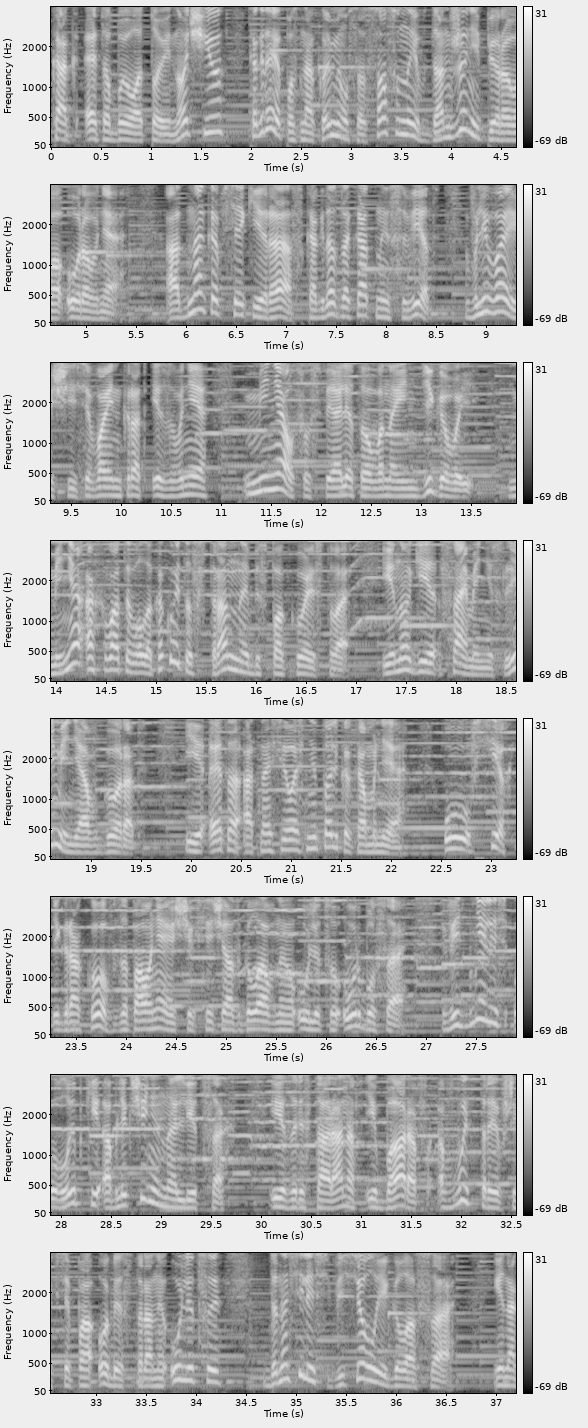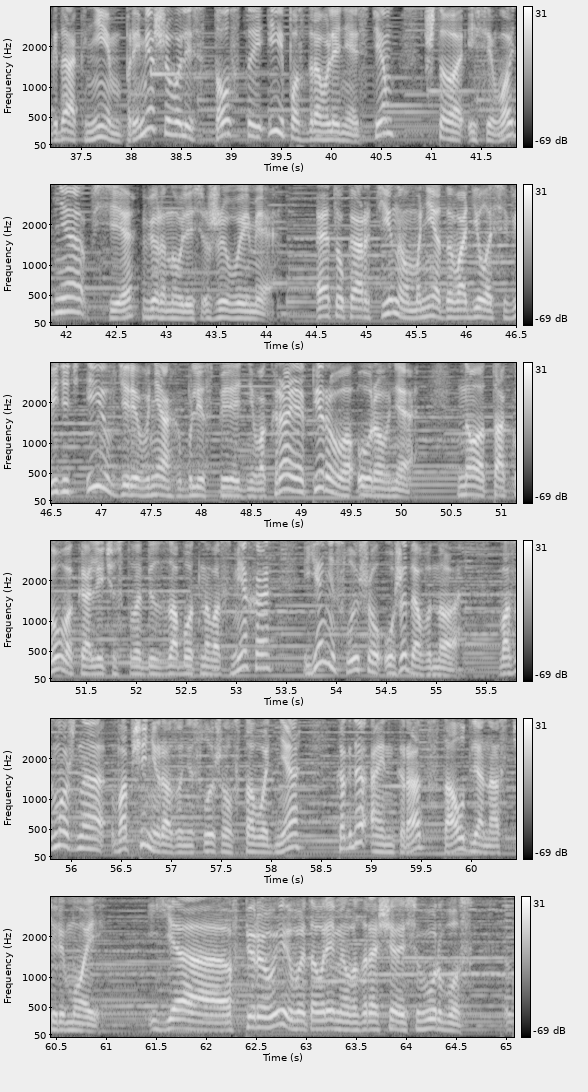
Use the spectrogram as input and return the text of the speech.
Как это было той ночью, когда я познакомился с Асуной в донжоне первого уровня. Однако всякий раз, когда закатный свет, вливающийся в Айнкрат извне, менялся с фиолетового на индиговый, меня охватывало какое-то странное беспокойство, и ноги сами несли меня в город. И это относилось не только ко мне. У всех игроков, заполняющих сейчас главную улицу Урбуса, виднелись улыбки облегчения на лицах. Из ресторанов и баров, выстроившихся по обе стороны улицы, доносились веселые голоса. Иногда к ним примешивались тосты и поздравления с тем, что и сегодня все вернулись живыми. Эту картину мне доводилось видеть и в деревнях близ переднего края первого уровня. Но такого количества беззаботного смеха я не слышал уже давно. Возможно, вообще ни разу не слышал с того дня, когда Айнкрат стал для нас тюрьмой. Я впервые в это время возвращаюсь в Урбус.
